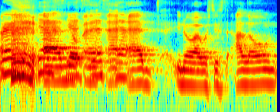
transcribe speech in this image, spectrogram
Very good. Yes. and, yes. and, yes. yeah. and, you know, I was just alone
